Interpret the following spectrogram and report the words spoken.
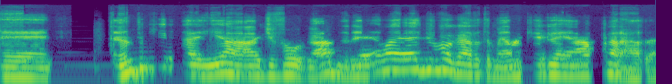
É, tanto que daí a advogada, né, ela é advogada também, ela quer ganhar a parada.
